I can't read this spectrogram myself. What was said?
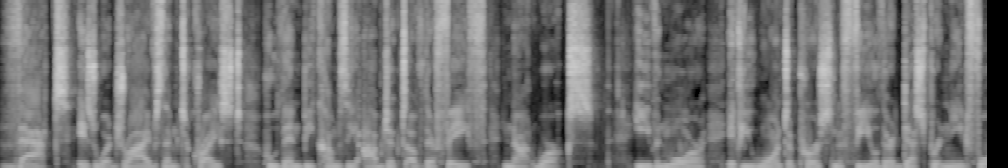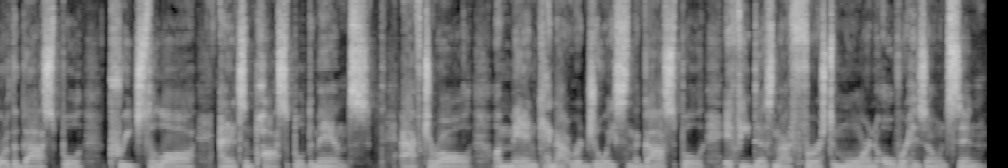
that is what drives them to Christ, who then becomes the object of their faith, not works. Even more, if you want a person to feel their desperate need for the gospel, preach the law and its impossible demands. After all, a man cannot rejoice in the gospel if he does not first mourn over his own sin.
